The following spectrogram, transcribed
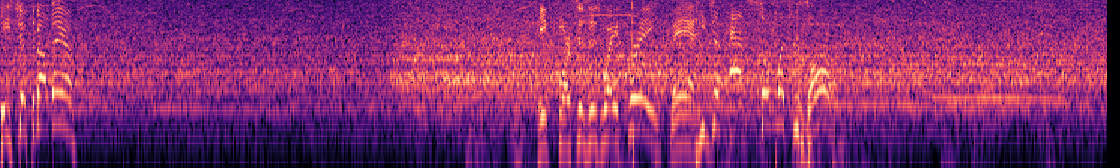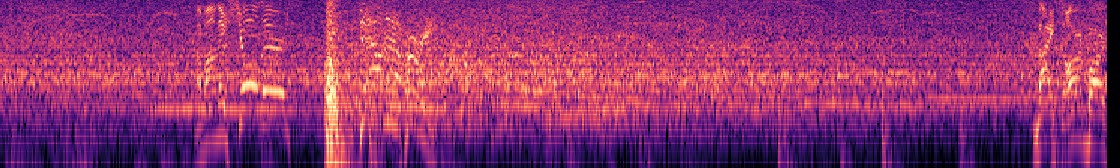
He's just about there. He forces his way free. Man, he just has so much resolve. Their shoulders. Down in a hurry. Nice armbar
